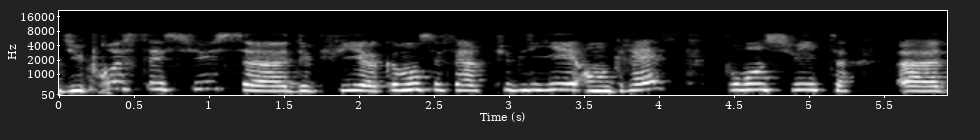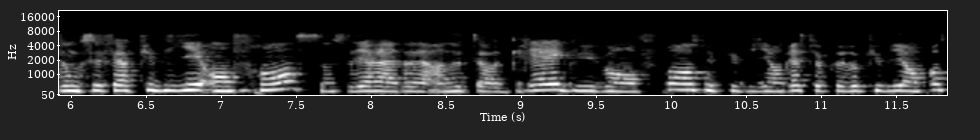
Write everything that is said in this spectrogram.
du processus euh, depuis euh, comment se faire publier en Grèce pour ensuite donc se faire publier en France, c'est-à-dire un, auteur grec vivant en France, mais publié en Grèce, puis après republié en France.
